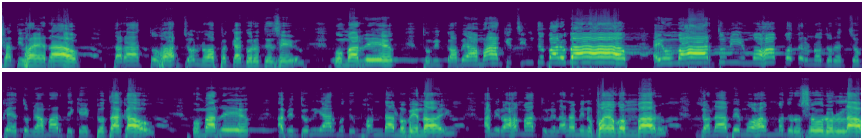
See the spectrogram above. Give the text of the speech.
সাথী ভাইরাও তারা তোমার জন্য অপেক্ষা করতেছে। ওমার রে, তুমি কবে আমাকে চিনতে পারবা? এই উমার, তুমি মহাব্বতের নজরের চোখে তুমি আমার দিকে একটু তাকাও। উমার রে, আমি দুনিয়ার মধ্যে ভন্ডা নবে নয় আমি রহমাতুল আলমিন পয়গম্বর, জনাবে মোহাম্মদ রসুল্লাহ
